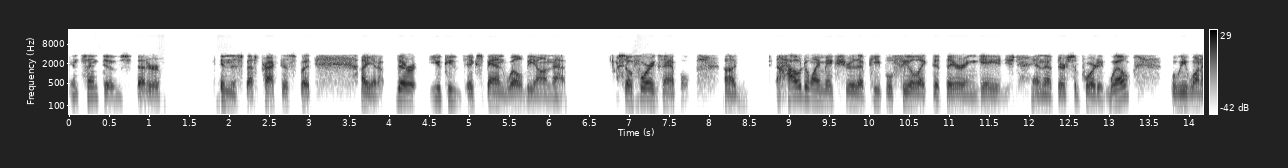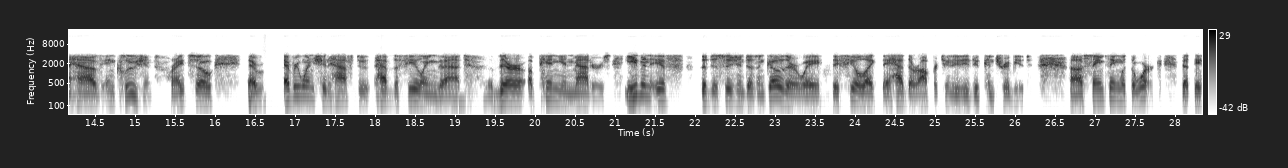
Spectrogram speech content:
incentives that are in this best practice, but uh, you know, there you could expand well beyond that. So, for example, uh, how do I make sure that people feel like that they're engaged and that they're supported? Well, we want to have inclusion, right? So everyone should have to have the feeling that their opinion matters. Even if the decision doesn't go their way, they feel like they had their opportunity to contribute. Uh, same thing with the work, that they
